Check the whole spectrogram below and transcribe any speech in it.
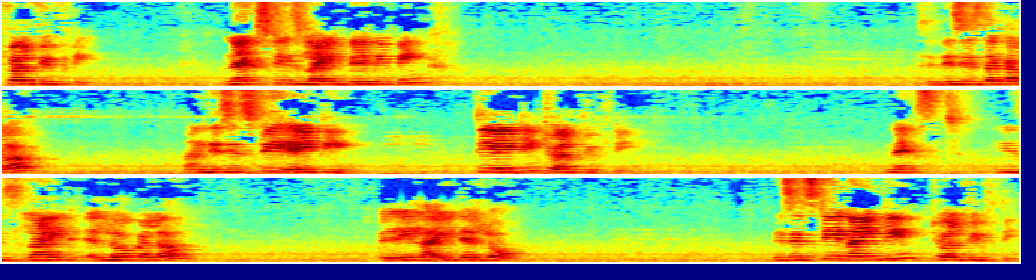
twelve fifty next is Light baby pink So this is the color and this is T18. T18 1250. Next is light yellow color. Very light yellow. This is T19 1250.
